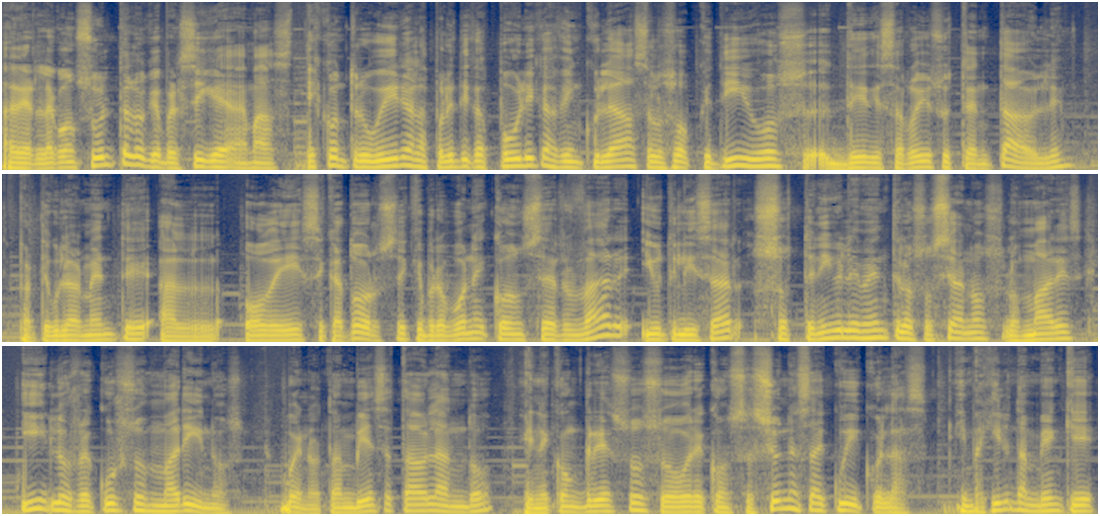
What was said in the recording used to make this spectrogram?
A ver, la consulta lo que persigue además es contribuir a las políticas públicas vinculadas a los objetivos de desarrollo sustentable, particularmente al ODS 14, que propone conservar y utilizar sosteniblemente los océanos, los mares y los recursos marinos, bueno, también se está hablando en el Congreso sobre concesiones acuícolas. Imagino también que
